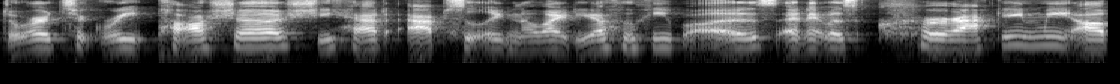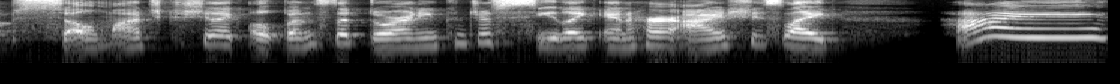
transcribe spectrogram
door to greet Pasha, she had absolutely no idea who he was, and it was cracking me up so much because she like opens the door and you can just see like in her eyes, she's like, "Hi."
